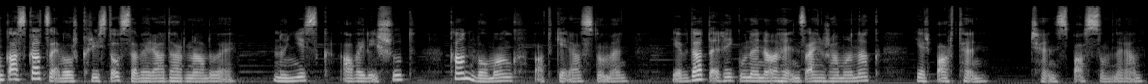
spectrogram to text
Անկասկած է, որ Քրիստոսը վերադառնալու է, նույնիսկ ավելի շուտ, քան ոմանք պատկերացնում են, եւ դա տեղի կունենա հենց այն ժամանակ, երբ արդեն չեն սпасում նրան։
